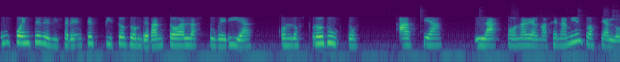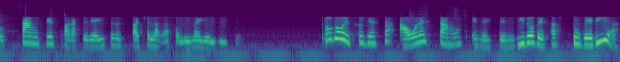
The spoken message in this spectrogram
un puente de diferentes pisos donde van todas las tuberías con los productos hacia la zona de almacenamiento, hacia los tanques para que de ahí se despache la gasolina y el diésel. Todo eso ya está, ahora estamos en el tendido de esas tuberías,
